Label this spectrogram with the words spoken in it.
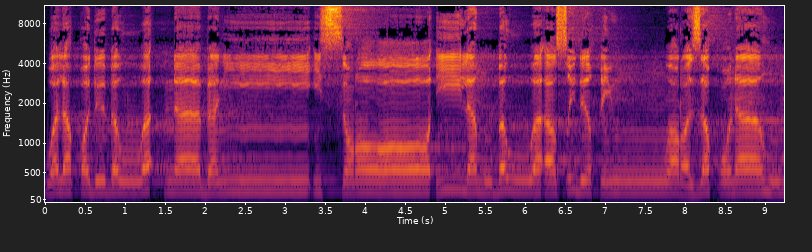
ولقد بوأنا بني إسرائيل مبوأ صدق ورزقناهم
